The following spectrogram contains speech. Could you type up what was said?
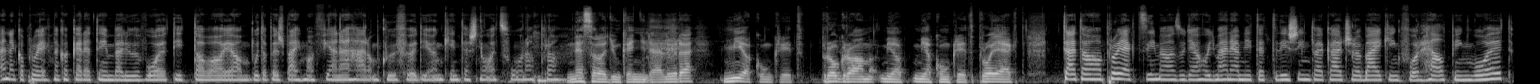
ennek a projektnek a keretén belül volt itt tavaly a Budapest Bike Mafiánál három külföldi önkéntes 8 hónapra. Ne szaladjunk ennyire előre. Mi a konkrét program, mi a, mi a konkrét projekt? Tehát a projekt címe az ugye, hogy már említetted is, Intercultural Biking for Helping volt.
